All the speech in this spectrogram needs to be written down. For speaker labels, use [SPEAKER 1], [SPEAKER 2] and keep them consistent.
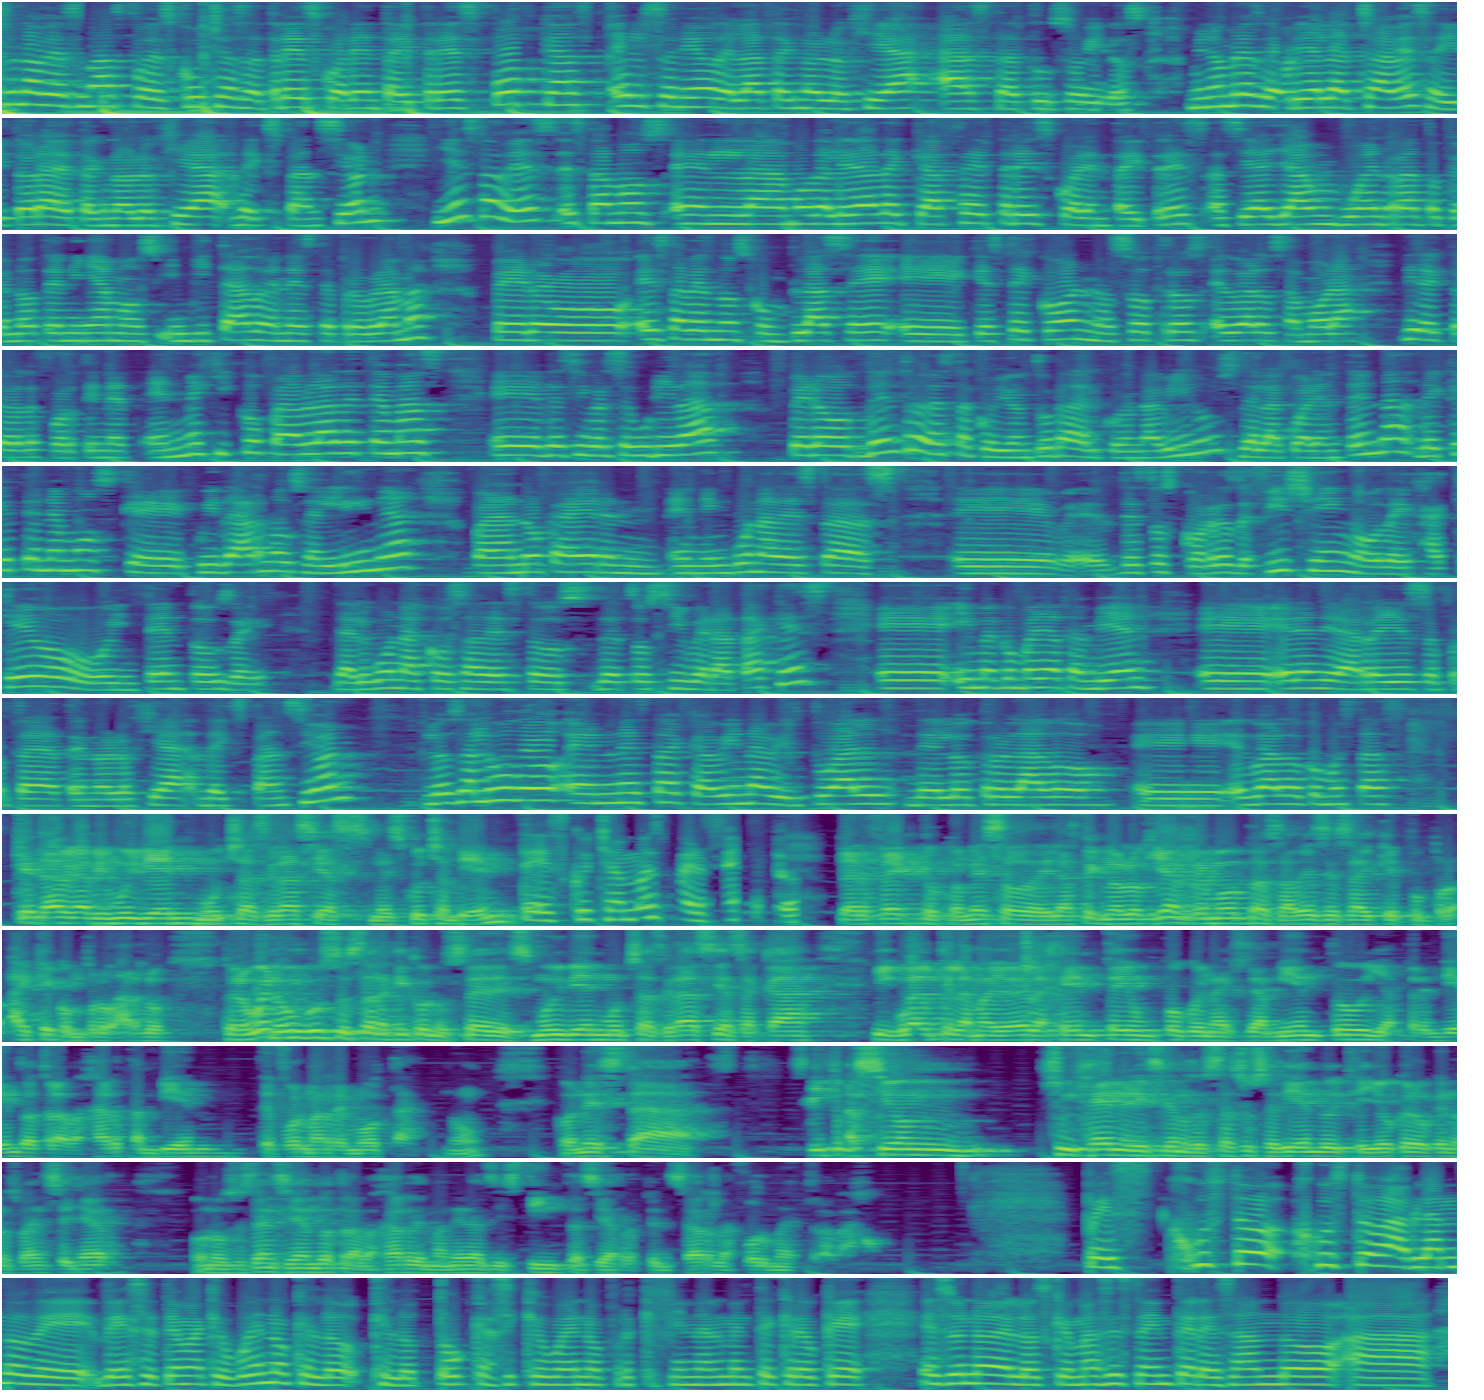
[SPEAKER 1] Una vez más, pues escuchas a 343 Podcast, el sonido de la tecnología hasta tus oídos. Mi nombre es Gabriela Chávez, editora de tecnología de expansión, y esta vez estamos en la modalidad de Café 343. Hacía ya un buen rato que no teníamos invitado en este programa, pero esta vez nos complace eh, que esté con nosotros Eduardo Zamora, director de Fortinet en México, para hablar de temas eh, de ciberseguridad pero dentro de esta coyuntura del coronavirus, de la cuarentena, ¿de qué tenemos que cuidarnos en línea para no caer en, ninguna de estas eh, de estos correos de phishing o de hackeo o intentos de, alguna cosa de estos, de estos ciberataques. Eh, y me acompaña también eh, Erendira Reyes, reportera de tecnología de expansión. Los saludo en esta cabina virtual del otro lado. Eh, Eduardo, ¿cómo estás?
[SPEAKER 2] ¿Qué tal, Gaby? Muy bien, muchas gracias. ¿Me escuchan bien?
[SPEAKER 1] Te escuchamos perfecto.
[SPEAKER 2] Perfecto, con eso de las tecnologías remotas a veces hay que, hay que comprobarlo. Pero bueno, un gusto estar aquí con ustedes. Muy bien, muchas gracias. Acá, igual que la mayoría de la gente, un poco en aislamiento y aprendiendo a trabajar también de forma remota, ¿no? Con esta situación sui generis que nos está sucediendo y que yo creo que nos va a enseñar o nos está enseñando a trabajar de maneras distintas y a repensar la forma de trabajo.
[SPEAKER 1] Pues justo, justo hablando de, ese tema, qué bueno que lo, que lo tocas y qué bueno, porque finalmente creo que es uno de los que más está interesando a,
